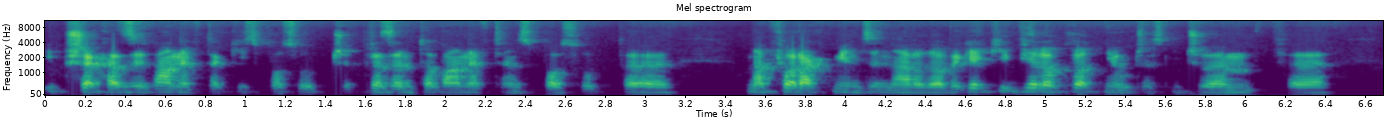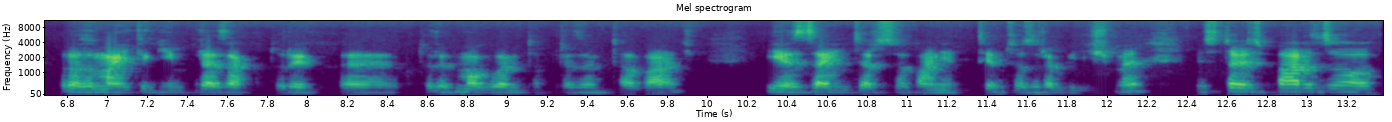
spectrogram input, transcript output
i przekazywane w taki sposób, czy prezentowane w ten sposób e, na forach międzynarodowych, jak i wielokrotnie uczestniczyłem w rozmaitych imprezach, których, e, których mogłem to prezentować. Jest zainteresowanie tym, co zrobiliśmy, więc to jest bardzo,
